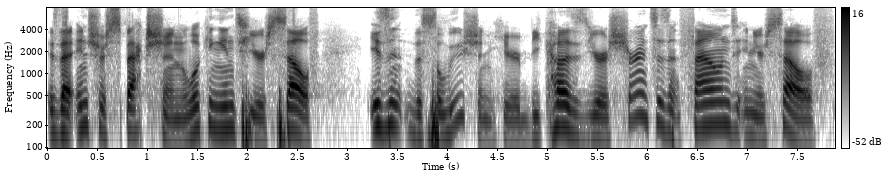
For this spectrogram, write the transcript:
is that introspection, looking into yourself, isn't the solution here because your assurance isn't found in yourself.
